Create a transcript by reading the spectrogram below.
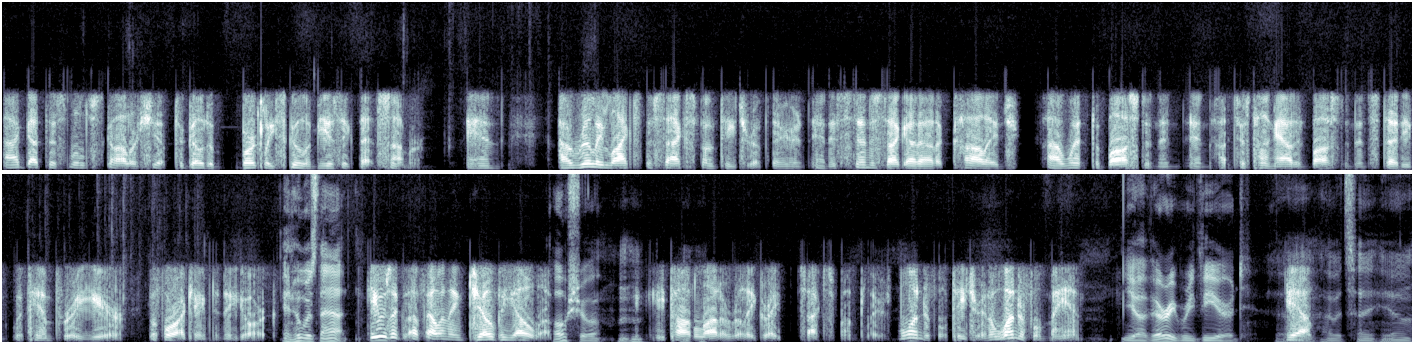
I got this little scholarship to go to Berklee School of Music that summer. And I really liked the saxophone teacher up there. And, and as soon as I got out of college, I went to Boston and, and just hung out in Boston and studied with him for a year before I came to New York. And who was that? He was a, a fellow named Joe Viola. Oh, sure. hmm He taught a lot of really great saxophone players. Wonderful teacher and a wonderful man. Yeah, very revered. uh, Yeah. I would say, yeah.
